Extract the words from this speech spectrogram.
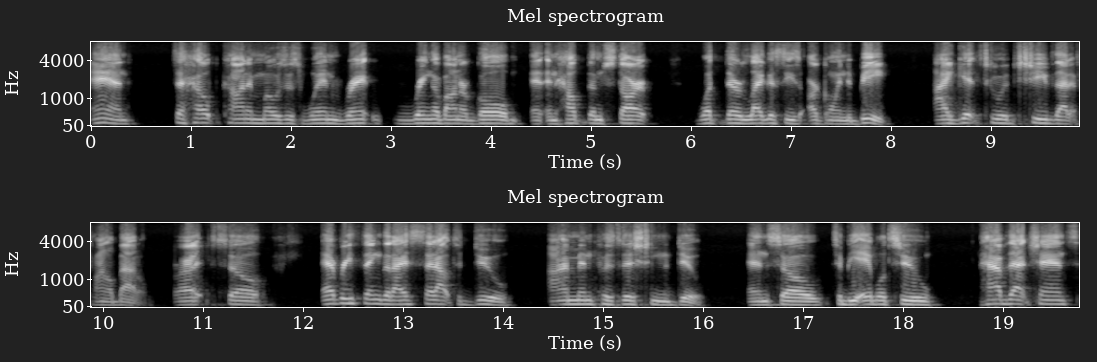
And to help Kaun and Moses win Ring, Ring of Honor gold and, and help them start what their legacies are going to be. I get to achieve that at Final Battle, right? So everything that I set out to do, I'm in position to do. And so to be able to have that chance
